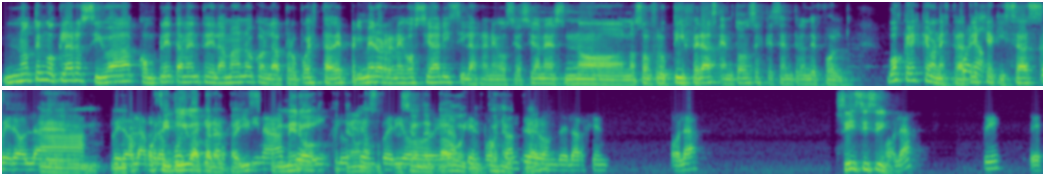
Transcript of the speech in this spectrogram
no tengo claro si va completamente de la mano con la propuesta de primero renegociar y si las renegociaciones no, son fructíferas, entonces que se entre en default. ¿Vos crees que era una estrategia quizás pero la, eh, pero la positiva para el país? Primero tener una suspensión de pago y después donde la Argentina... ¿Hola? Sí, sí, sí. ¿Hola? Sí. Eh,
